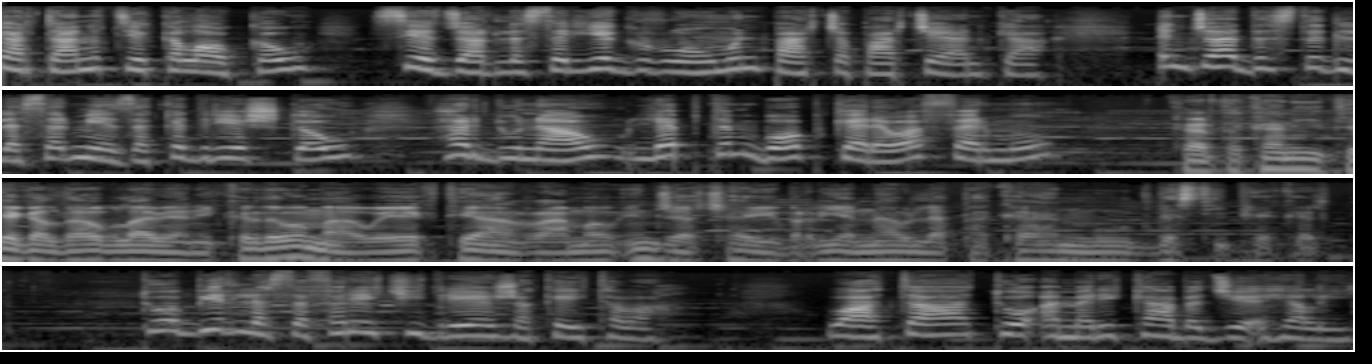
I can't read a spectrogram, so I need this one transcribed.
کارتانە تێکەڵاو کە و سێ جار لەسەر یەک ڕۆ و من پارچە پارچەیان کە. ئەجا دەستت لەسەر مێزەکە درێژ کە و هەردوو ناو لەپتم بۆ بکەرەوە فەرموو. کارتەکانی تێگەڵدا و بڵاویانی کردەوە ماوەیەک تێیان ڕامە و ئەجا چاوی بڕیە ناو لەپەکانم و دەستی پێ کرد. تۆ بیر لە سەفەرێکی درێژ ئەکەیتەوە. واتە تۆ ئەمریکا بەجێ ئەهێڵی.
